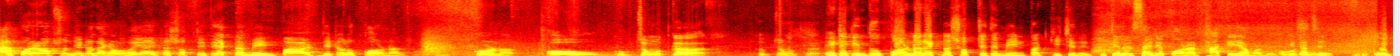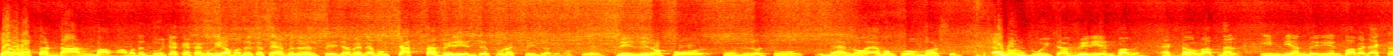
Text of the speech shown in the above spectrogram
তারপরের অপশন যেটা দেখাবো ভাইয়া এটা সবচেয়ে একটা মেইন পার্ট যেটা হলো কর্নার কর্নার ও খুব চমৎকার। খুব চমৎকার। এটা কিন্তু কর্নার একটা সবচেয়ে মেইন পার্ট কিচেনের কিচেনের সাইডে কর্নার থাকেই আমাদের ঠিক আছে? এটা হলো আপনার ডান বাম। আমাদের দুইটা ক্যাটাগরি আমাদের কাছে অ্যাভেলেবেল পেয়ে যাবেন এবং চারটা ভেরিয়েন্টের প্রোডাক্ট পেয়ে যাবেন। Okay three zero four two zero two nano এবং ক্রোম ভার্সন এবং দুইটা ভেরিয়েন্ট পাবেন। একটা হলো আপনার ইন্ডিয়ান ভেরিয়েন্ট পাবেন একটা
